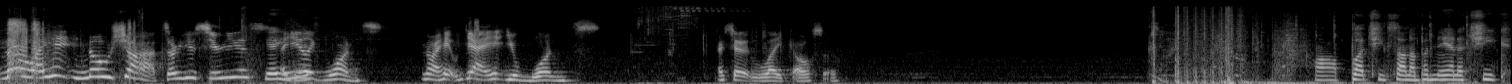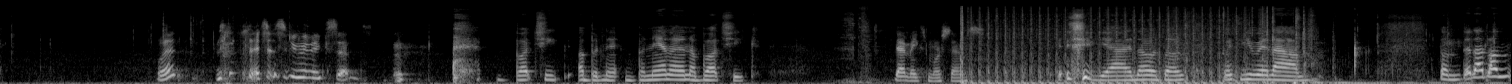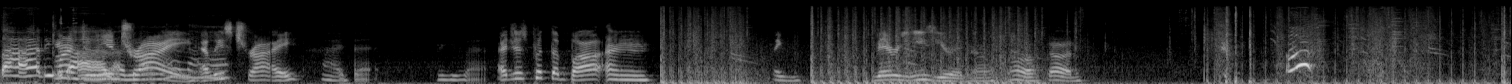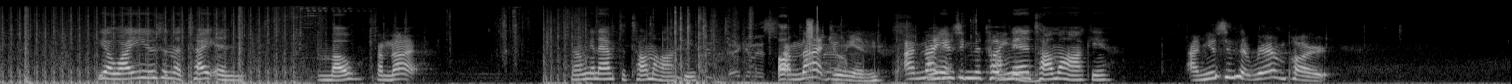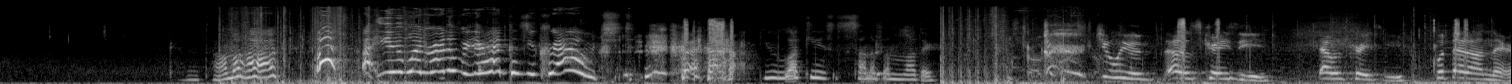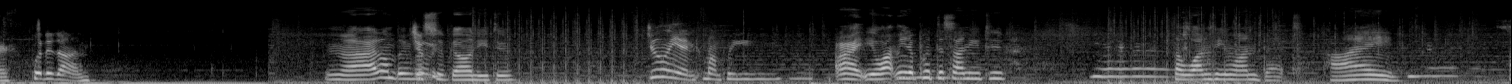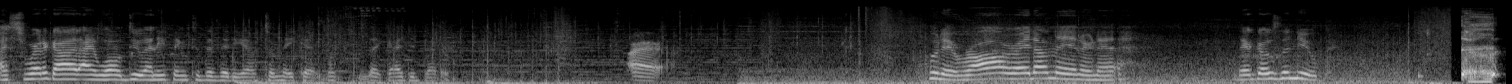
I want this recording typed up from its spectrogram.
No, I hit no shots. Are you serious? Yeah, you I hit did. like once. No, I hit. Yeah, I hit you once. I said like also. Aw, butt cheeks on a banana cheek. What? that doesn't even make sense. Butt cheek, a bana- banana and a butt cheek. That makes more sense. yeah, I know it does. With you and um. Dun, da, da, dun, da, dee, Come on, Julian, try. At least try. I bet. Where you at? I just put the bot on like very easy right now. Oh god. Ah! Yo, why are you using the Titan, Mo? I'm not. Now I'm gonna have to tomahawk you. Taking this. I'm not, Julian. I'm not I'm gonna- using the I'm gonna tomahawk you. I'm using the Rampart. Gonna tomahawk. Ah! Ah, You went right over your head because you crouched. You lucky son of a mother. Julian, that was crazy. That was crazy. Put that on there. Put it on. Nah, I don't think this Julie- should go on YouTube. Julian, come on, please. Alright, you want me to put this on YouTube? Yeah. The 1v1 bet. Fine. I swear to God, I won't do anything to the video to make it look like I did better. Alright. Put it raw right on the internet. There goes the nuke.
